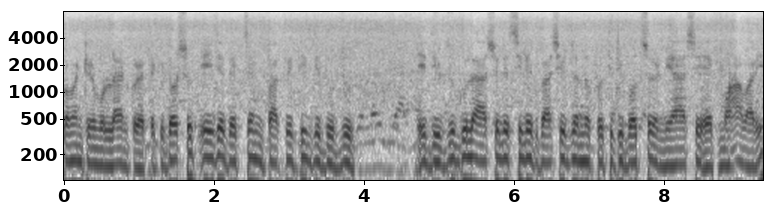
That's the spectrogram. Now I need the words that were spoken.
কমেন্টের মূল্যায়ন করে থাকি। দর্শক, এই যে দেখছেন প্রাকৃতিক যে দুর্যোগ, এই দুর্যোগগুলো আসলে সিলেটবাসীর জন্য প্রতিটি বছরে নিয়ে আসে এক মহামারী।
